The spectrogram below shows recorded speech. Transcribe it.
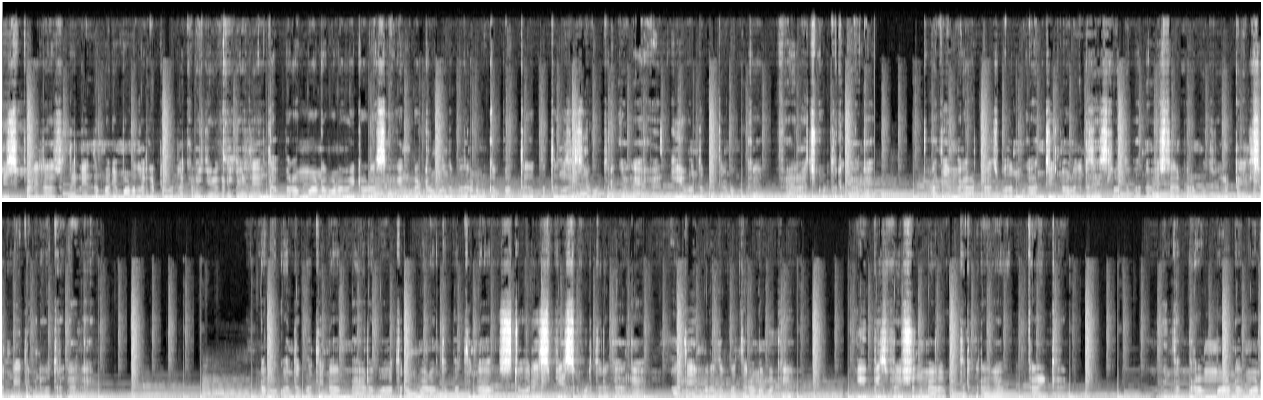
மிஸ் பண்ணி தான் சொன்னீங்க. இந்த மாதிரி மணல கட்டும் வீட்டில் கிடைக்கவே கிடைக்காது. இந்த பிரம்மாண்டமான வீட்டோட செகண்ட் பெட்ரூம் வந்து பார்த்தீங்கன்னா நமக்கு பத்துக்கு பத்துங்க சைஸில் கொடுத்துருக்காங்க. இங்கேயும் வந்து பார்த்தீங்கன்னா நமக்கு ஃபேன் வச்சு கொடுத்துருக்காங்க. அதே மாதிரி அட்டாச் பார்த்து நமக்கு அஞ்சுக்கு நாலுங்கிற சைஸில் வந்து பார்த்தீங்கன்னா வெஸ்டர்ன் ஃபேன் கொடுத்துருக்காங்க. டைல்ஸும் நேற்று பண்ணி கொடுத்துருக்காங்க. நமக்கு வந்து பார்த்திங்கன்னா மேலே பாத்ரூம் மேலே வந்து பார்த்திங்கன்னா ஸ்டோரேஜ் ஸ்பேஸ் கொடுத்துருக்காங்க. அதே மாதிரி வந்து பார்த்திங்கன்னா நமக்கு யூபிஎஸ் ப்ரொவிஷனும் மேலே கொடுத்துருக்குறாங்க. கனெக்டர் இந்த பிரம்மாண்டமான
